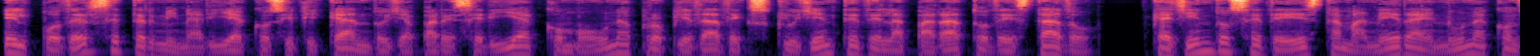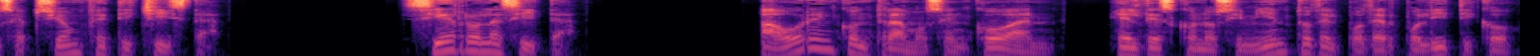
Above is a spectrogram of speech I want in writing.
El poder se terminaría cosificando y aparecería como una propiedad excluyente del aparato de Estado, cayéndose de esta manera en una concepción fetichista. Cierro la cita. Ahora encontramos en Coan, el desconocimiento del poder político,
